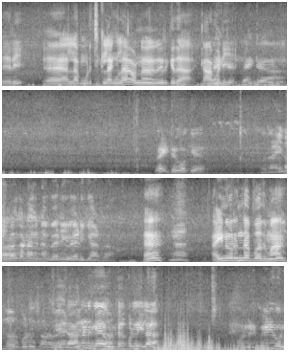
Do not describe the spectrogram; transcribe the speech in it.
சரி. எல்லாம் முடிச்சுக்கலாங்களா? ஒன்றும் இருக்குதா? காமெடி. ரைட்டு ஆ. ரைட்டு ஓகே ஒரு ஐநூறுரூவா கட்டாங்க என்ன வெறி வேடிக்கை ஆடுறான். ஆ? ஐநூறு இருந்தால் போதுமா? ஐநூறு கூட சொல்ல அண்ணனுக்கு ஒரு ஹெல்ப் பண்ணுறீங்களா ஒரு பீடி ஒரு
